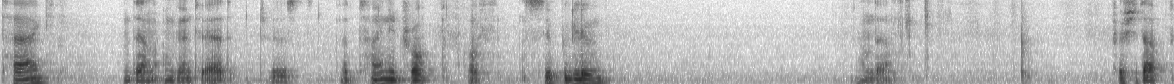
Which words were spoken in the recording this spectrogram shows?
tag. And then I'm going to add just a tiny drop of super glue. And then push it up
